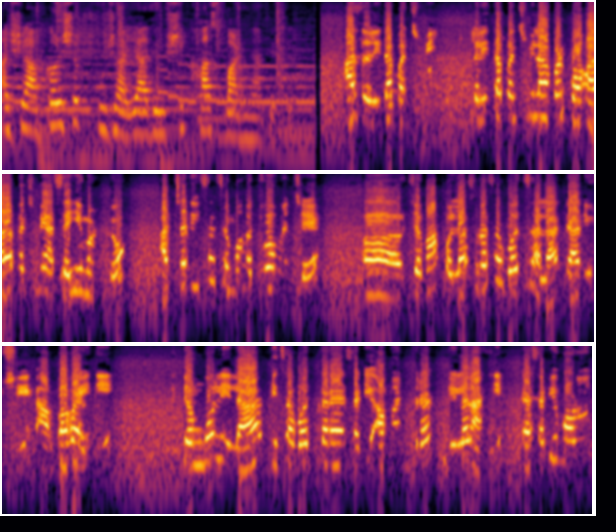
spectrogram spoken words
अशी आकर्षक पूजा या दिवशी खास बांधण्यात येते. आज ललिता पंचमी. ललिता पंचमीला आपण पोहाळा पंचमी असेही म्हणतो. आजच्या दिवसाचं महत्त्व म्हणजे जेव्हा कोल्हासुराचा वध झाला त्या दिवशी आंबाबाईनी त्र्यंबोलीला तिचा वध करण्यासाठी आमंत्रण दिलं नाही. त्यासाठी म्हणून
